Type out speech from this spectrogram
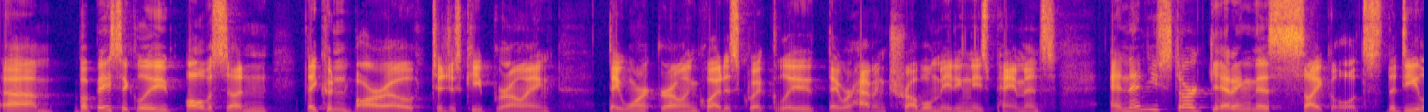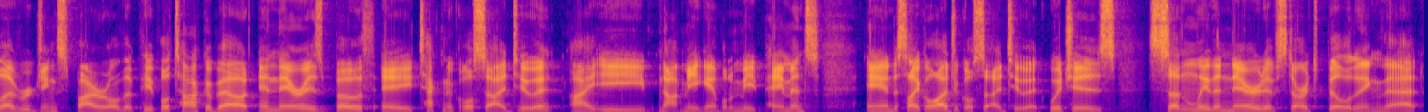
Um, but basically, all of a sudden, they couldn't borrow to just keep growing. They weren't growing quite as quickly. They were having trouble meeting these payments. And then you start getting this cycle. It's the deleveraging spiral that people talk about. And there is both a technical side to it, i.e., not being able to meet payments, and a psychological side to it, which is suddenly the narrative starts building that,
